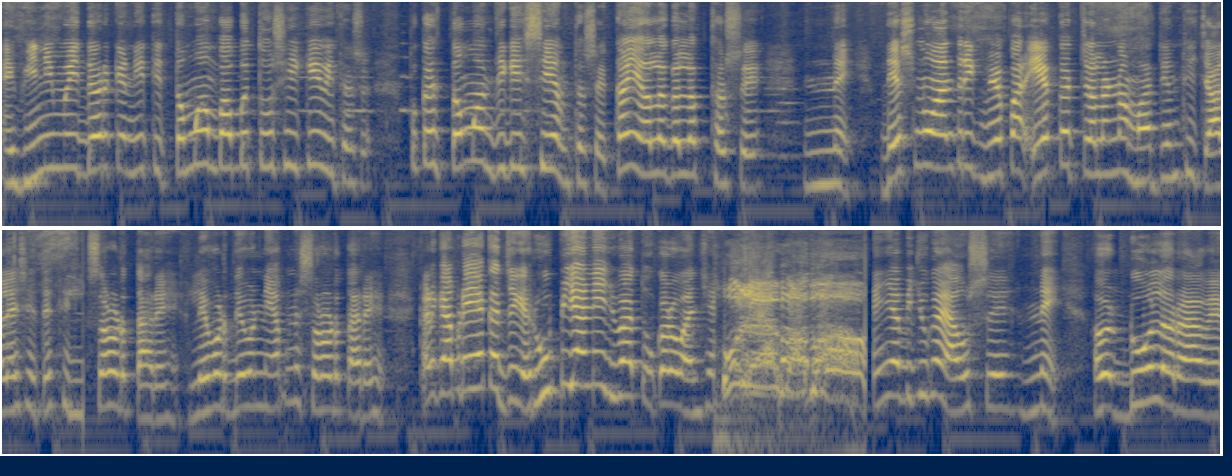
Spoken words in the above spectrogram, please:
એ વિનિમય દર કે નીતિ તમામ બાબતો છે એ કેવી થશે? તો કે તમામ જગ્યાએ સેમ થશે. કંઈ અલગ અલગ થશે નહીં. દેશનો આંતરિક વેપાર એક જ ચલણના માધ્યમથી ચાલે છે તેથી સરળતા રહે. લેવડ દેવડની આપણે સરળતા રહે. કારણ કે આપણે એક જ જગ્યાએ રૂપિયાની જ વાતો કરવાની છે. અહીંયા બીજું કાંઈ આવશે નહીં. હવે ડોલર આવે.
